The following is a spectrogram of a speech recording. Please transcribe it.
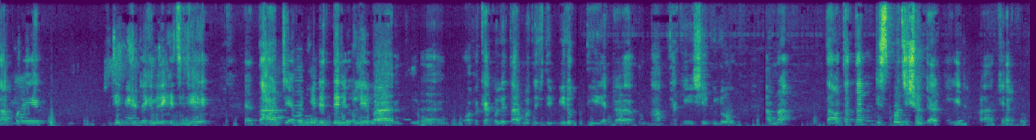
তারপরে যে বিষয়টা এখানে রেখেছি যে তার যে অ্যাপয়েন্টমেন্টের দেরি হলে বা অপেক্ষা করলে তার মধ্যে যদি বিরক্তি একটা ভাব থাকে, সেগুলো আমরা, তা অর্থাৎ তার ডিসপোজিশনটা আর কি, এটা আমরা খেয়াল করব।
